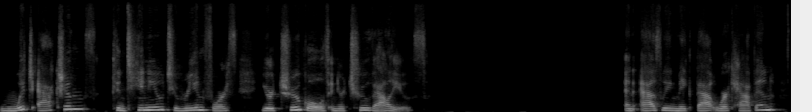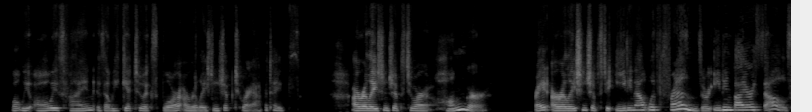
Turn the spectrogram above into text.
which actions continue to reinforce your true goals and your true values. And as we make that work happen, what we always find is that we get to explore our relationship to our appetites, our relationships to our hunger, right? Our relationships to eating out with friends or eating by ourselves.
